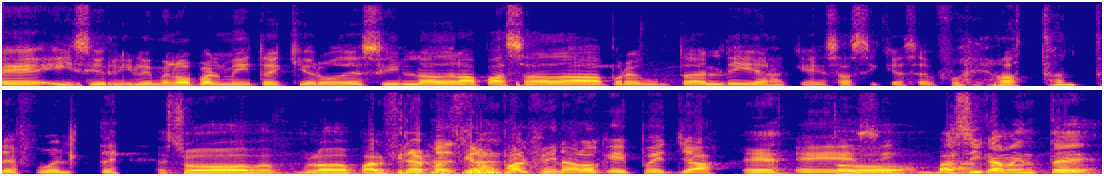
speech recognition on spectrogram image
Eh, y si Riley me lo permite, quiero decir la de la pasada pregunta del día, que esa sí que se fue bastante fuerte. Eso lo- para el final, para el final. dejamos para el final, ok, pues ya. Esto, Eh, sí, básicamente,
